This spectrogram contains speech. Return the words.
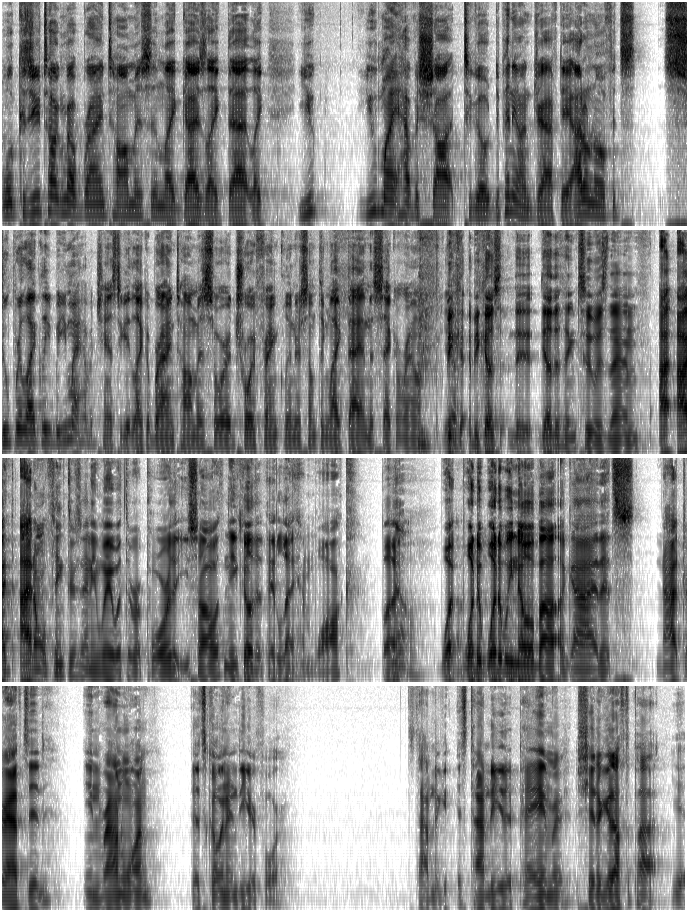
Well, because you're talking about Brian Thomas and like guys like that, like you you might have a shot to go depending on draft day. I don't know if it's super likely, but you might have a chance to get like a Brian Thomas or a Troy Franklin or something like that in the second round. Because, because the, the other thing too is then I, I I don't think there's any way with the rapport that you saw with Nico that they let him walk. But No. what what do, what do we know about a guy that's not drafted in round one that's going into year four? It's time to get, it's time to either pay him or shit or get off the pot. Yeah.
